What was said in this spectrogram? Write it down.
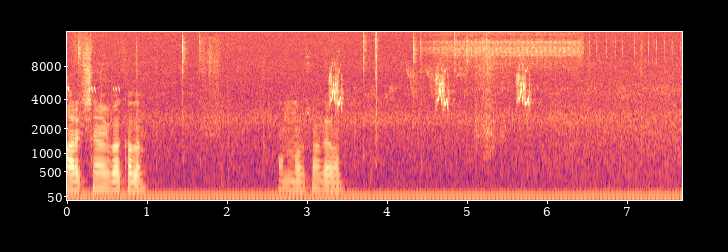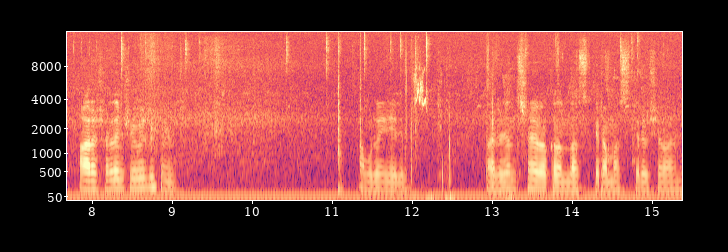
Araç bir bakalım. Ondan sonra devam. Araçlarda bir şey gözükmüyor. Ha burada inelim. Aracın dışına bir bakalım lastiklere mastiklere bir şey var mı?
